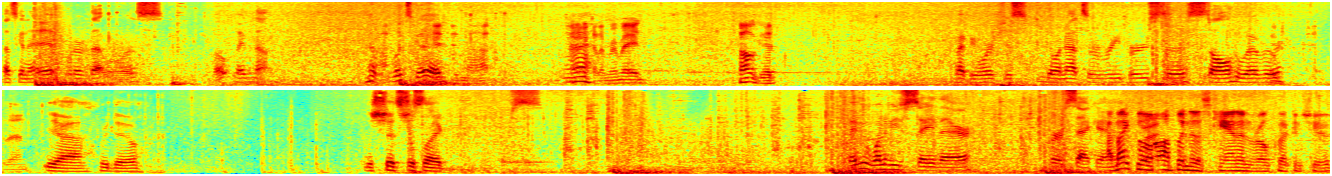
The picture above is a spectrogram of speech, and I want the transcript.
That's gonna hit whatever that one was. Oh, maybe not. Looks good. It did not. Alright, Eh, got a mermaid. felt good. Might be worth just going out to Reapers to stall whoever. Then Yeah, we do. This shit's just like, Maybe one of you stay there for a second. I might go up into this cannon real quick and shoot.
